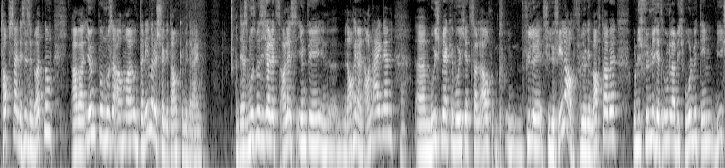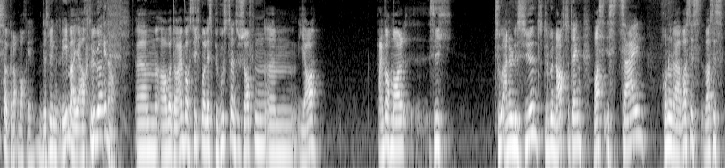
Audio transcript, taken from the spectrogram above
top sein, das ist in Ordnung, aber irgendwo muss auch mal unternehmerischer Gedanke mit rein. Und das muss man sich halt jetzt alles irgendwie in, im Nachhinein aneignen, ähm, wo ich merke, wo ich jetzt halt auch viele, viele Fehler auch früher gemacht habe und ich fühle mich jetzt unglaublich wohl mit dem, wie ich es halt gerade mache. Und deswegen reden wir ja auch drüber. Genau. Ähm, aber da einfach sich mal das Bewusstsein zu schaffen, ähm, ja, einfach mal sich zu analysieren, darüber nachzudenken, was ist sein Honorar, was ist, was ist,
